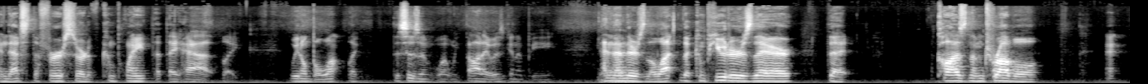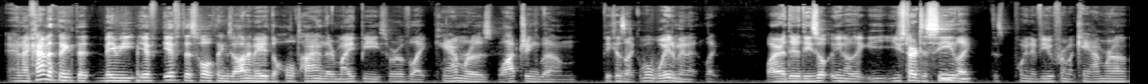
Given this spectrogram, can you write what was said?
and that's the first sort of complaint that they have. Like, we don't belong. Like, this isn't what we thought it was going to be. And then there's the la- the computers there that cause them trouble. A- And I kind of think that maybe if if this whole thing's automated the whole time, there might be sort of like cameras watching them because, like, well, wait a minute, like. Why are there these? You know, like you start to see mm-hmm. like this point of view from a camera.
